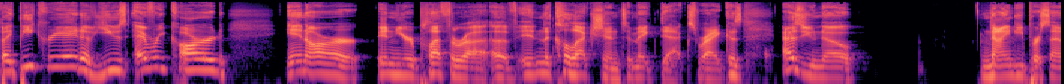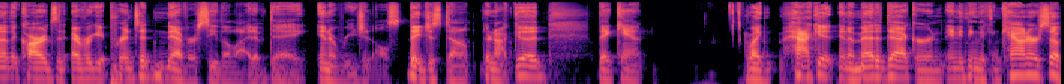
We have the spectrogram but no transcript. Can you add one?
like be creative, use every card in our in your plethora of in the collection to make decks, right? Because as you know, 90% of the cards that ever get printed never see the light of day in a regionals. They just don't. They're not good. They can't like hack it in a meta deck or anything that can counter. So,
